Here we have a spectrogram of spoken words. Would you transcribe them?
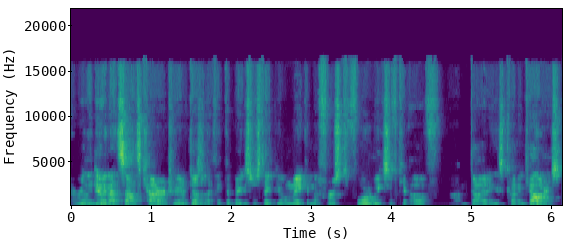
I really do, and that sounds counterintuitive, doesn't it? I think the biggest mistake people make in the first four weeks of, of um, dieting is cutting calories.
